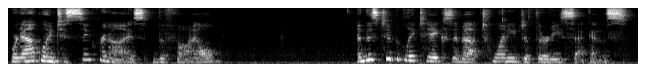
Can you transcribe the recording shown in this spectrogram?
We're now going to synchronize the file, and this typically takes about 20 to 30 seconds.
